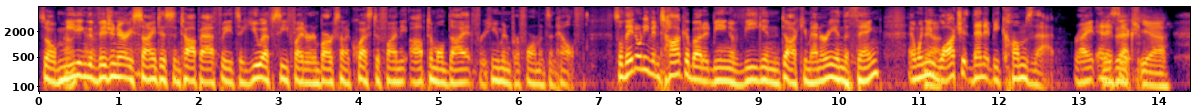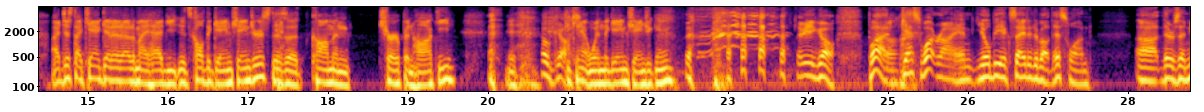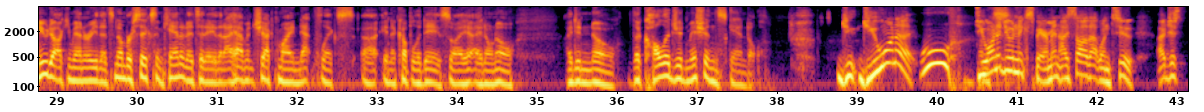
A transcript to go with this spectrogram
So, meeting the visionary scientists and top athletes, a UFC fighter embarks on a quest to find the optimal diet for human performance and health. So they don't even talk about it being a vegan documentary in the thing, and when Yeah. you watch it, then it becomes that, right? And Is it's it- actually yeah. I just I can't get it out of my head. It's called the Game Changers. There's a common chirp in hockey. Oh, god, you can't win the game, change a game. There you go. But guess what, Ryan? You'll be excited about this one. Uh, there's a new documentary that's number six in Canada today that I haven't checked my Netflix uh, in a couple of days, so I, I don't know. I didn't know the college admissions scandal. Do Do you want to Do you want to do an experiment? I saw that one too. I just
